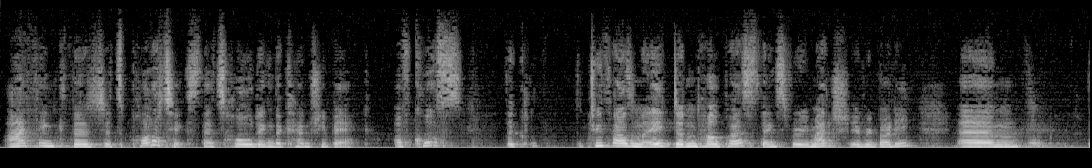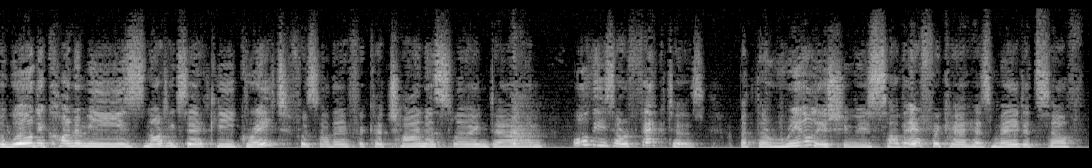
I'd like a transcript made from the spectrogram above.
I think that it's politics that's holding the country back. Of course, the, the 2008 didn't help us. Thanks very much, everybody. Um, the world economy is not exactly great for South Africa. China's slowing down. All these are factors. But the real issue is South Africa has made itself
